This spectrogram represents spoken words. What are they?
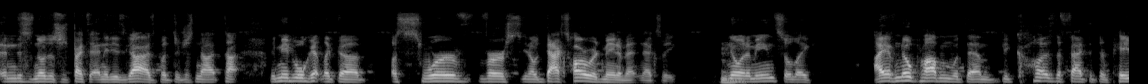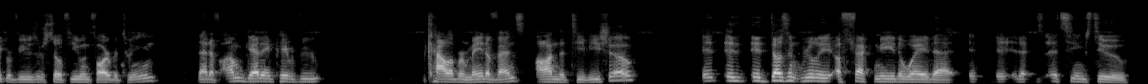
and this is no disrespect to any of these guys, but they're just not. Top. Like maybe we'll get like a a swerve versus you know Dax Harwood main event next week. You know mm-hmm. what I mean? So like, I have no problem with them because the fact that their pay per views are so few and far between. That if I'm getting pay per view caliber main events on the TV show, it, it it doesn't really affect me the way that it it, it, it seems to.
